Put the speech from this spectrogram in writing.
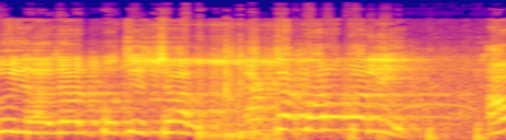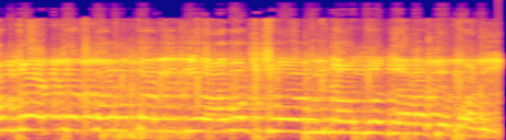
দুই হাজার পঁচিশ সাল। একটা করতালি, আমরা একটা করতালি দিয়ে অবশ্যই অভিনন্দন জানাতে পারি।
